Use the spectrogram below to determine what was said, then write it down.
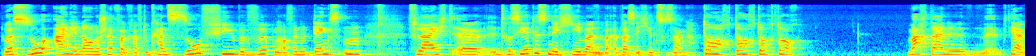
Du hast so eine enorme Schöpferkraft. Du kannst so viel bewirken, auch wenn du denkst, mh, hm, Vielleicht äh, interessiert es nicht jemand, was ich jetzt zu sagen habe. Doch, doch, doch, doch. Mach deine, äh, ja,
